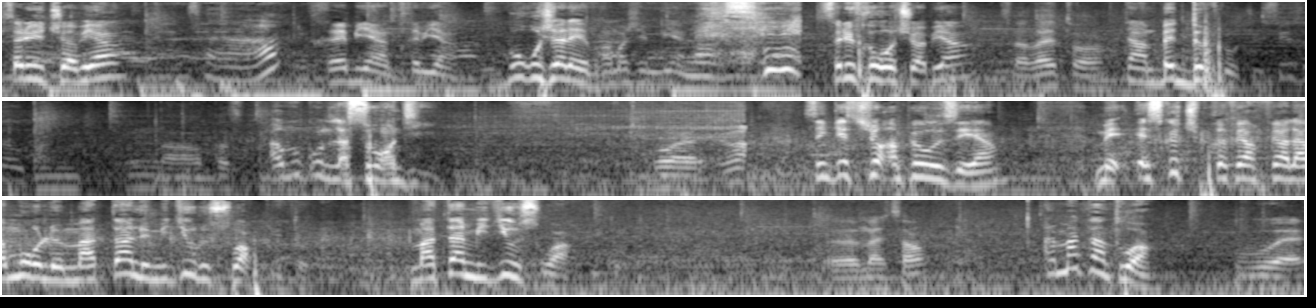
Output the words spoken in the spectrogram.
Salut, tu vas bien? Ça va Très bien, très bien. Beau rouge à lèvres, hein, moi j'aime bien. Merci. Salut frérot, tu vas bien? Ça va et toi? T'es un bête de flot, tu sais ça ou pas? Non, parce que. À vous qu'on de la Sourandie. Ouais. C'est une question un peu osée, hein. Mais est-ce que tu préfères faire l'amour le matin, le midi ou le soir plutôt? Matin, midi ou soir plutôt? Euh, matin Ah, le matin, toi? Ouais.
